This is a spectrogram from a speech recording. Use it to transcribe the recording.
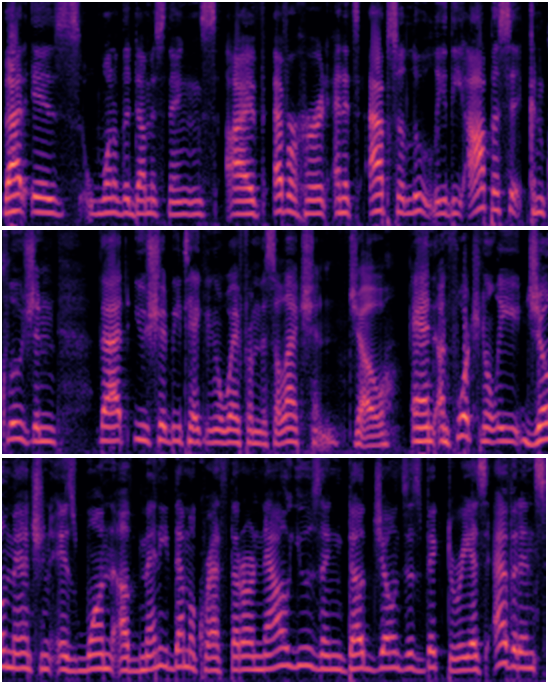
That is one of the dumbest things I've ever heard, and it's absolutely the opposite conclusion that you should be taking away from this election, Joe. And unfortunately, Joe Manchin is one of many Democrats that are now using Doug Jones's victory as evidence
